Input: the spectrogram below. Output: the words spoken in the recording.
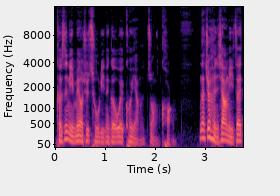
可是你没有去处理那个胃溃疡的状况，那就很像你在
